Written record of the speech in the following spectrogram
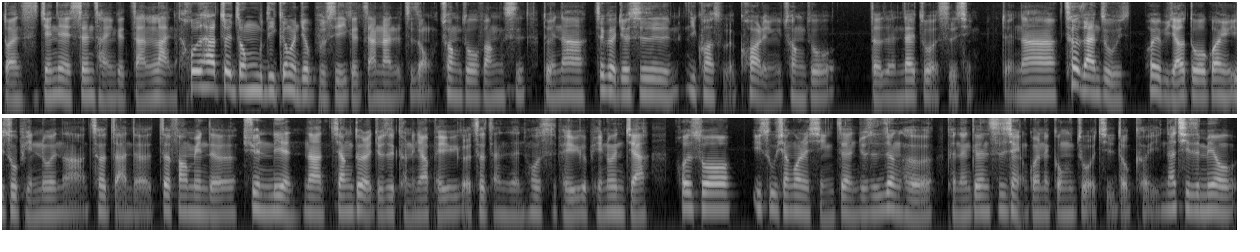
短时间内生产一个展览，或者它最终目的根本就不是一个展览的这种创作方式。对，那这个就是艺跨所的跨领域创作的人在做的事情。对，那策展组会比较多关于艺术评论啊、策展的这方面的训练，那相对的就是可能要培育一个策展人，或是培育一个评论家。或者说艺术相关的行政，就是任何可能跟思想有关的工作，其实都可以。那其实没有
